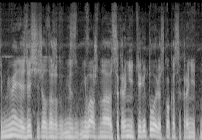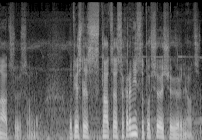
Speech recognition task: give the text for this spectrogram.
тем не менее здесь сейчас даже не, не важно сохранить территорию, сколько сохранить нацию саму. Вот если нация сохранится, то все еще вернется.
